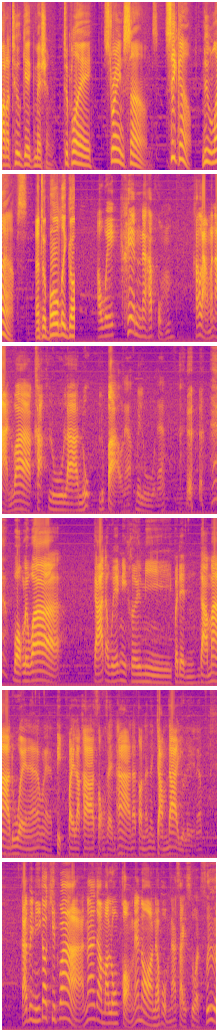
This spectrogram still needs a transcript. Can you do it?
on a 2 gig mission to play strange sounds, seek out new laughs, and to boldly go Awaken นะครับผม ข้างหลังมันอ่านว่าคารูลานุหรือเปล่านะ ไม่รู้นะ บอกเลยว่า การ์ด Awake นี่เคยมีประเด็นดราม่าด้วยนะปิดไปราคา 2 5 0 0 0นะตอนนั้นยังจำได้อยู่เลยนะครับการ์ดใบนี้ก็คิดว่าน่าจะมาลงกล่องแน่นอนนะผมนะใส่สวดเสื้อ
